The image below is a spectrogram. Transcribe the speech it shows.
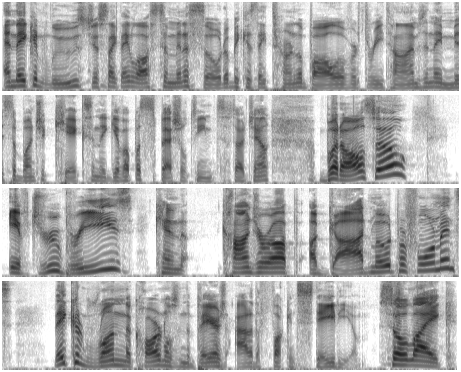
and they could lose just like they lost to Minnesota because they turn the ball over 3 times and they miss a bunch of kicks and they give up a special team touchdown. But also, if Drew Brees can conjure up a god mode performance, they could run the Cardinals and the Bears out of the fucking stadium. So like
